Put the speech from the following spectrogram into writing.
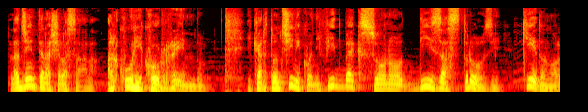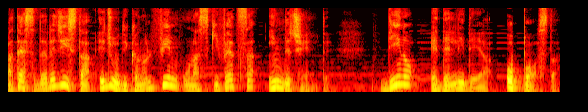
La gente lascia la sala, alcuni correndo, i cartoncini con i feedback sono disastrosi, chiedono la testa del regista e giudicano il film una schifezza indecente. Dino è dell'idea opposta.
